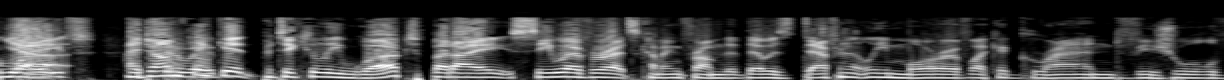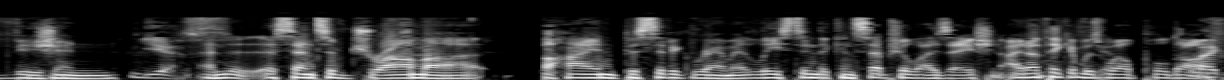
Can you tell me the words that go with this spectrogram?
a, yeah. weight. I don't think it particularly worked, but I see where Virat's coming from. That there was definitely more of like a grand visual vision Yes. and a sense of drama behind Pacific Rim, at least in the conceptualization. I don't think it was well pulled off. Like-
